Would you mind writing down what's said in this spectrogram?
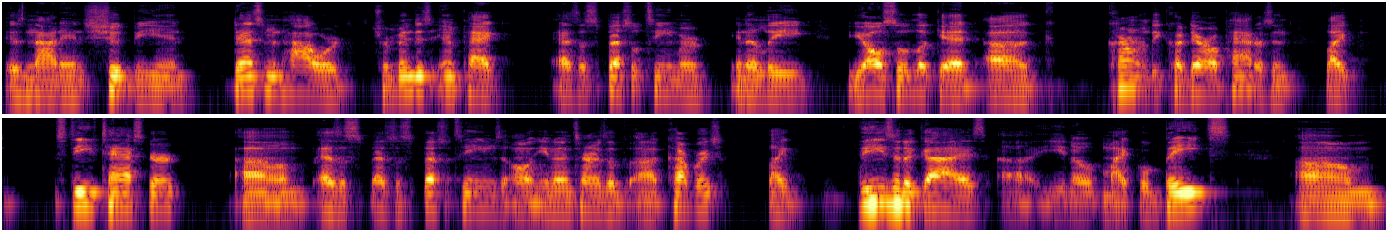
is not in, should be in. Desmond Howard, tremendous impact as a special teamer in the league. You also look at uh, currently Cordarrelle Patterson, like Steve Tasker, um, as a as a special teams on you know in terms of uh, coverage. Like these are the guys. Uh, you know, Michael Bates. Um,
